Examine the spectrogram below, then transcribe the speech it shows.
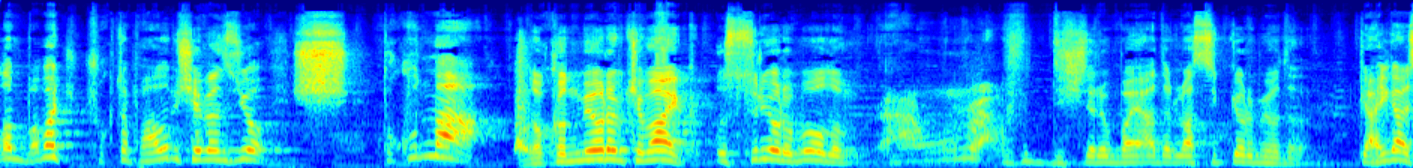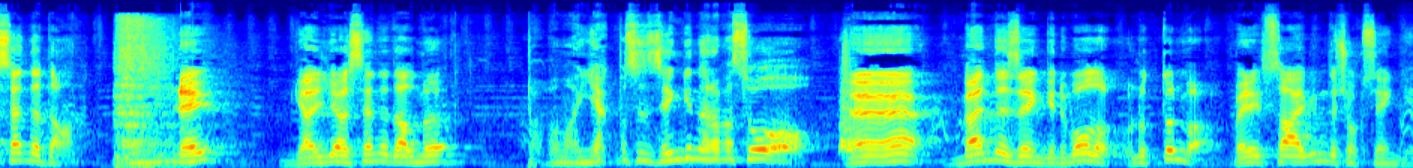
Lan baba çok da pahalı bir şey benziyor. Şşş dokunma. Dokunmuyorum ki Mike. Isırıyorum oğlum. Dişlerim bayağıdır lastik görmüyordu. Gel gel sen de dal. Ne? Gel gel sen de dal mı? Baba manyak mısın? Zengin arabası o. Ee, ben de zenginim oğlum. Unuttun mu? Benim sahibim de çok zengin.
